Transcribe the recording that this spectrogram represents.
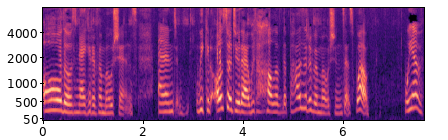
all those negative emotions. And we can also do that with all of the positive emotions as well. We have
